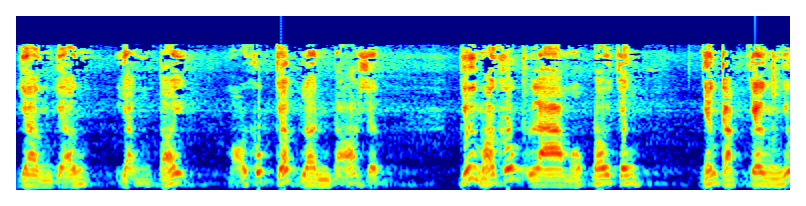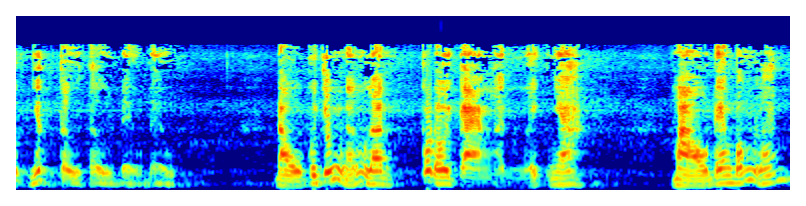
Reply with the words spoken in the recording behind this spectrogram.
dần dần dần tới, mỗi khúc chớp lên đỏ rực. Dưới mỗi khúc là một đôi chân, những cặp chân nhúc nhích từ từ đều đều. Đầu của chúng ngẩng lên, có đôi càng hình nguyệt nha, màu đen bóng loáng,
